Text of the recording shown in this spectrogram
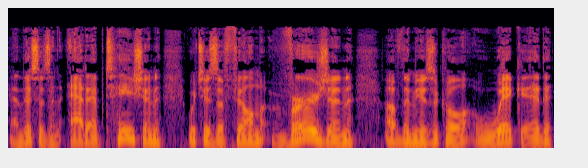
And this is an adaptation, which is a film version of the musical Wicked.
